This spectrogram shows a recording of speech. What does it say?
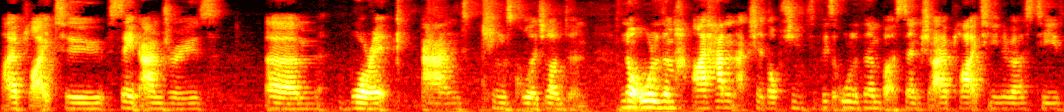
I applied to St Andrews, um, Warwick, and King's College London. Not all of them, I hadn't actually had the opportunity to visit all of them, but essentially I applied to universities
